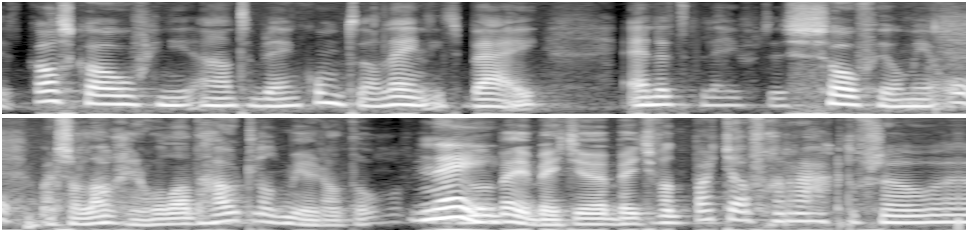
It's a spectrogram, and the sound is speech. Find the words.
het casco hoef je niet aan te brengen. Komt er alleen iets bij. En het levert dus zoveel meer op. Maar het is al lang geen Holland Houtland meer dan toch? Nee. Dan ben je een beetje, een beetje van het padje afgeraakt of zo. eh?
